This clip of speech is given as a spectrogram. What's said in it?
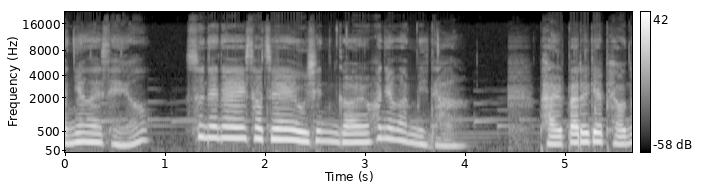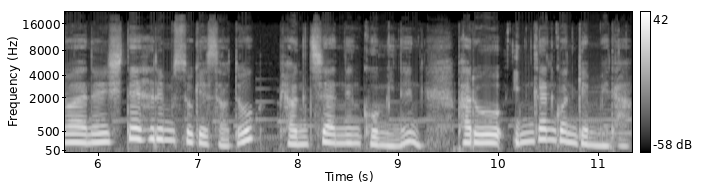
안녕하세요. 순애나의 서재에 오신 걸 환영합니다. 발 빠르게 변화하는 시대 흐름 속에서도 변치 않는 고민은 바로 인간관계입니다.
